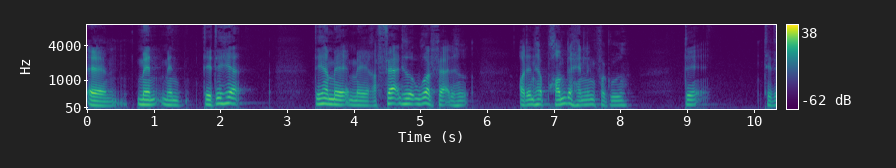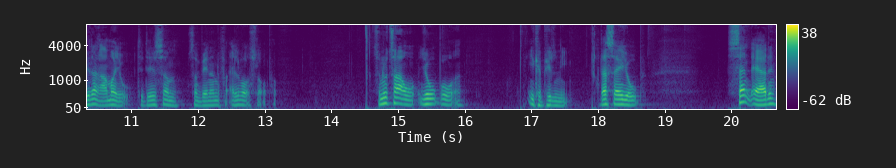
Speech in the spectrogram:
Øh, men, men det er det her, det her med, med retfærdighed og uretfærdighed, og den her prompte handling for Gud, det, det er det, der rammer Job. Det er det, som, som vennerne for alvor slår på. Så nu tager Job ordet i kapitel 9. Og der sagde Job, Sandt er det,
